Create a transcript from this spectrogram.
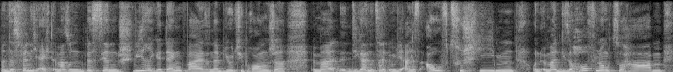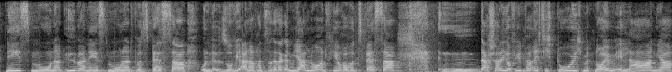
Und das finde ich echt immer so ein bisschen schwierige Denkweise in der Beauty-Branche, immer die ganze Zeit irgendwie alles aufzuschieben und immer diese Hoffnung zu haben, nächsten Monat, übernächsten Monat wird es besser und so wie Anna Franziska gesagt, im Januar und Februar wird es besser. Da starte ich auf jeden Fall richtig durch mit neuem Elan, ja,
